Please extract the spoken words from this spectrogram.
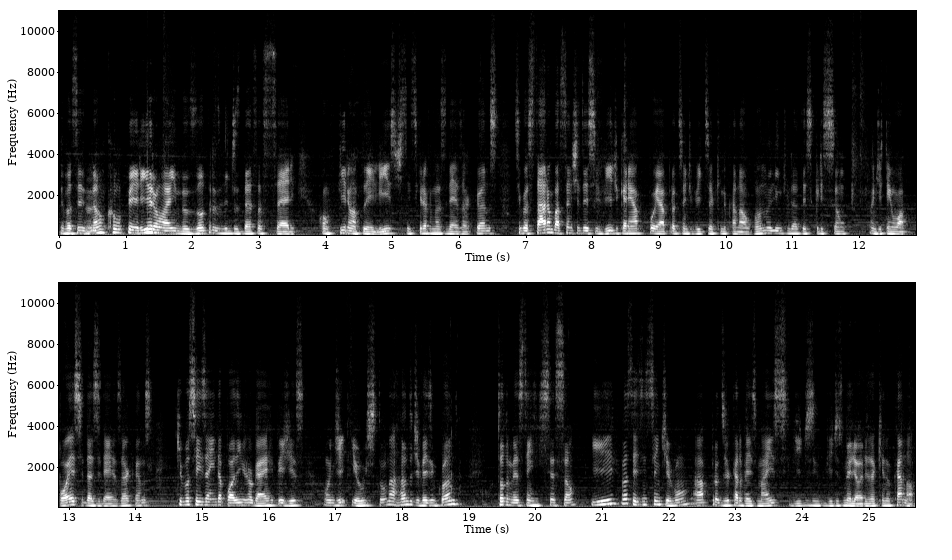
Se vocês não conferiram ainda os outros vídeos dessa série, confiram a playlist, se inscrevam nas Ideias Arcanas. Se gostaram bastante desse vídeo querem apoiar a produção de vídeos aqui no canal, vão no link da descrição, onde tem o Apoia-se das Ideias Arcanas, que vocês ainda podem jogar RPGs, onde eu estou narrando de vez em quando. Todo mês tem sessão e vocês incentivam a produzir cada vez mais vídeos e vídeos melhores aqui no canal.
